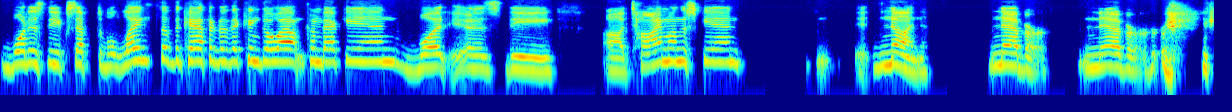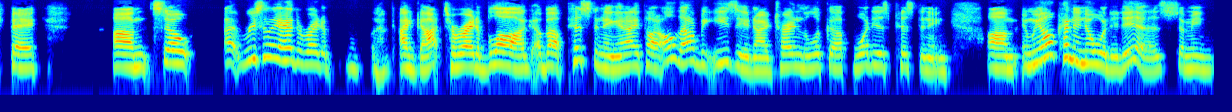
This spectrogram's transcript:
what is the acceptable length of the catheter that can go out and come back in? What is the uh, time on the skin? None, never, never. okay. Um, so uh, recently I had to write a, I got to write a blog about pistoning, and I thought, oh, that'll be easy. And I tried to look up what is pistoning, um, and we all kind of know what it is. I mean,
